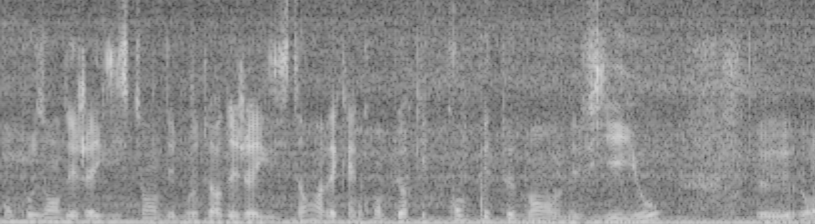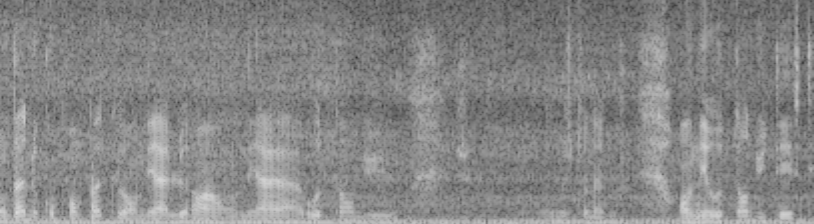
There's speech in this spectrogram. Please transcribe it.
composants déjà existants, des moteurs déjà existants, avec un compteur qui est complètement euh, vieillot. Euh, Honda ne comprend pas qu'on est à, est à, au temps du. On est au temps du TFT.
